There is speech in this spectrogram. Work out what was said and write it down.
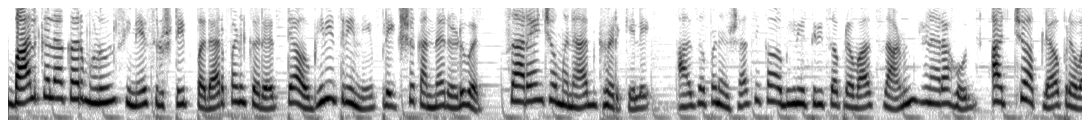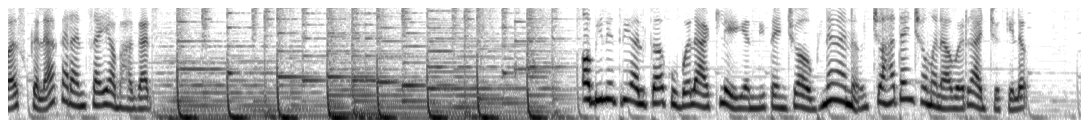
बालकलाकार म्हणून सिनेसृष्टीत पदार्पण करत त्या अभिनेत्रीने प्रेक्षकांना रडवत साऱ्यांच्या मनात घर केले. आज आपण अशाच एका अभिनेत्रीचा प्रवास जाणून घेणार आहोत आजच्या आपल्या प्रवास कलाकारांचा या भागात. अभिनेत्री अलका कुबल आटले यांनी त्यांच्या अभिनयानं चाहत्यांच्या मनावर राज्य केलं.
